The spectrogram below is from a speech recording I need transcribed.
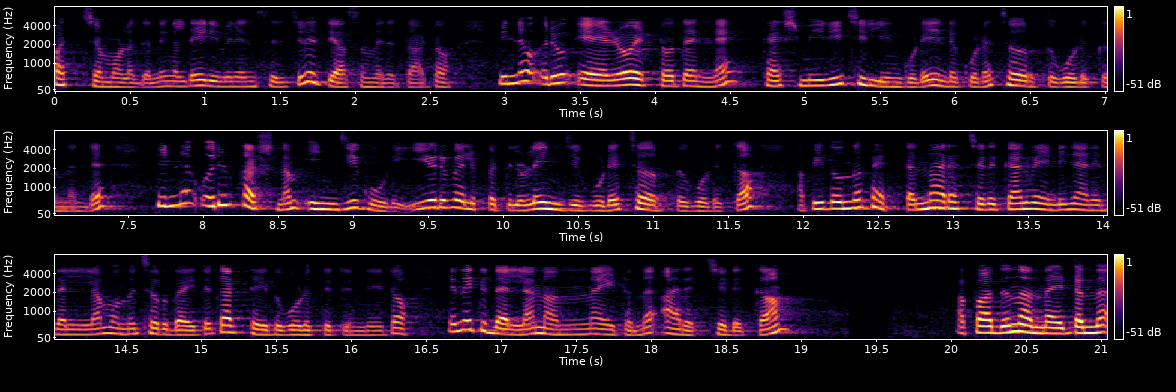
പച്ചമുളക് നിങ്ങളുടെ എരിവിനനുസരിച്ച് വ്യത്യാസം വരുത്താം കേട്ടോ പിന്നെ ഒരു ഏഴോ എട്ടോ തന്നെ കാശ്മീരി ചില്ലിയും കൂടെ ഇതിന്റെ കൂടെ ചേർത്ത് കൊടുക്കുന്നുണ്ട്. പിന്നെ ഒരു കഷ്ണം ഇഞ്ചി കൂടി ഈ ഒരു വലുപ്പത്തിലുള്ള ഇഞ്ചി കൂടെ ചേർത്ത് കൊടുക്കുക. അപ്പോൾ ഇതൊന്ന് പെട്ടെന്ന് അരച്ചെടുക്കാൻ വേണ്ടി ഞാനിതെല്ലാം ഒന്ന് ചെറുതായിട്ട് കട്ട് ചെയ്ത് കൊടുത്തിട്ടുണ്ട് കേട്ടോ. എന്നിട്ട് ഇതെല്ലാം നന്നായിട്ടൊന്ന് അരച്ചെടുക്കാം. അപ്പോൾ അത് നന്നായിട്ടൊന്ന്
